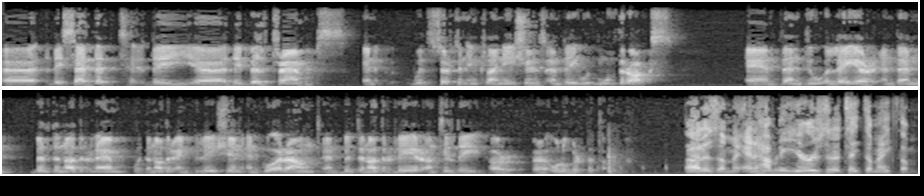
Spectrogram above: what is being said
uh, they said that they uh, they built ramps and with certain inclinations, and they would move the rocks, and then do a layer, and then build another ramp with another angulation, and go around and build another layer until they are uh, all over the top. That is amazing. And how many years did it take to make them?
